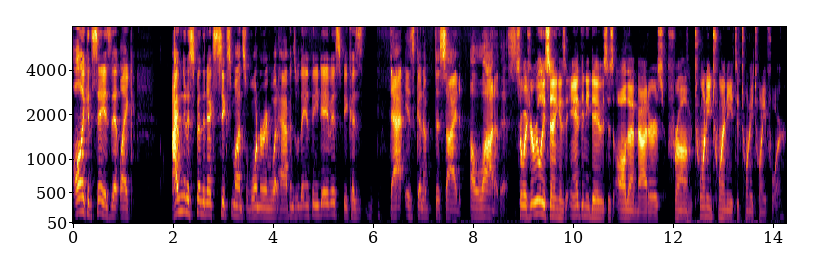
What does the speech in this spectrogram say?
all I can say is that like I'm going to spend the next 6 months wondering what happens with Anthony Davis because that is going to decide a lot of this. So what you're really saying is Anthony Davis is all that matters from 2020 to 2024.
